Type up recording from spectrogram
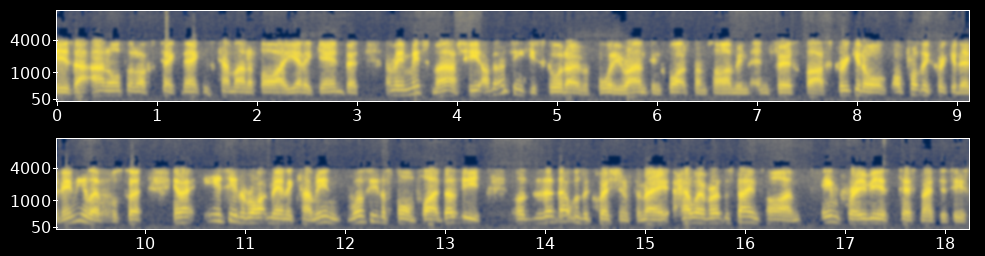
his uh, unorthodox technique has come under fire yet again. But I mean, Mitch Marsh, he I don't think he scored over 40 runs in quite some time in, in first class cricket, or, or probably cricket at any level. So you know, is he the right man to come in? Was he the form player? Does he? Well, that, that was a question for me. However, at the same time, in previous Test matches he's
